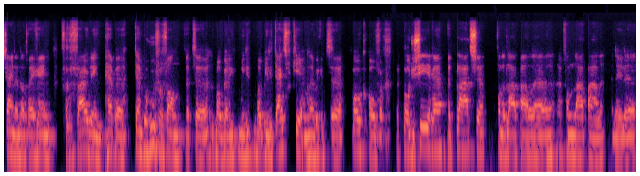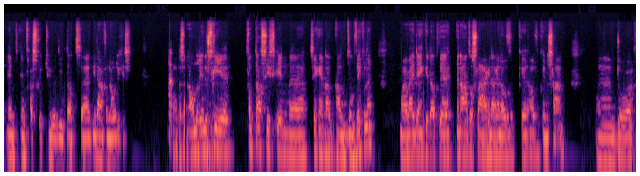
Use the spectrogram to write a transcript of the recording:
zijn. En dat wij geen vervuiling hebben ten behoeve van het, eh, mobiliteitsverkeer. En dan heb ik het eh, ook over het produceren, het plaatsen van, het laadpaal, eh, van de laadpalen en de hele in- infrastructuur die, dat, die daarvoor nodig is. Ja. Er zijn andere industrieën fantastisch in, zich in aan, aan het ontwikkelen. Maar wij denken dat we een aantal slagen daarin over, over kunnen slaan. door,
